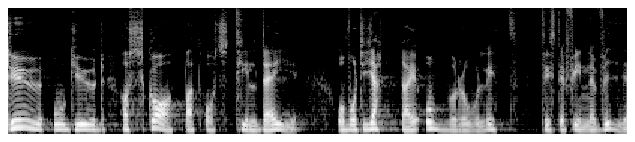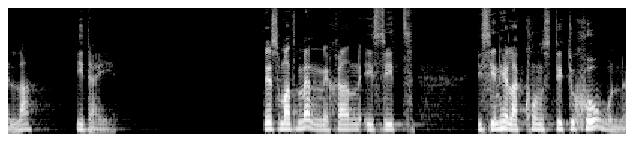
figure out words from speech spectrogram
Du, o Gud, har skapat oss till dig och vårt hjärta är oroligt tills det finner vila i dig. Det är som att människan i, sitt, i sin hela konstitution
